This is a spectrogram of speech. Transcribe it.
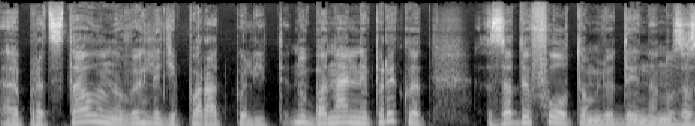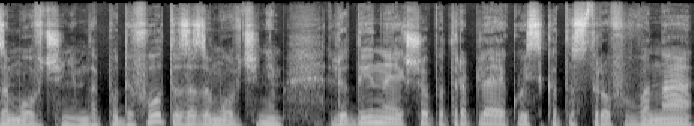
е, представлено у вигляді порад політи. Ну, банальний приклад, за дефолтом людина, ну за замовченням, да, по дефолту, за замовченням, людина, якщо потрапляє в якусь катастрофу, вона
